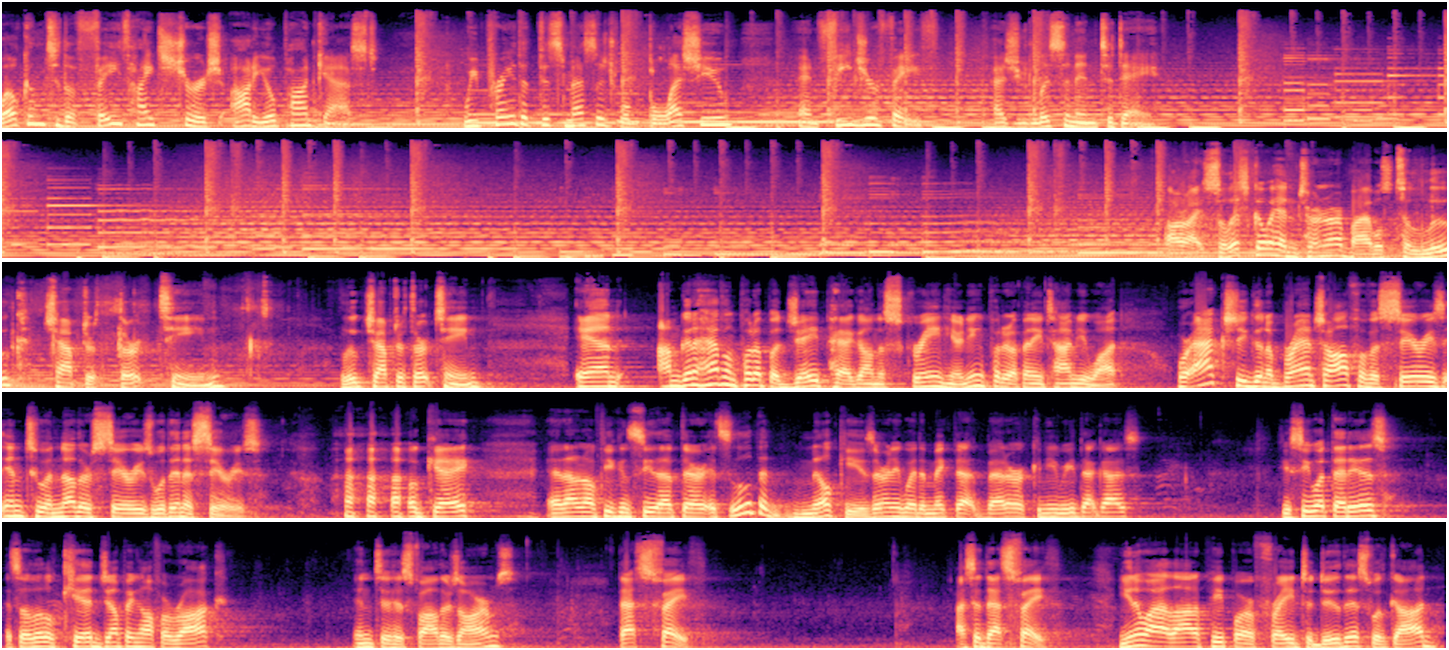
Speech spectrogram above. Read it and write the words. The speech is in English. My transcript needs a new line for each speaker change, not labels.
welcome to the Faith Heights Church audio podcast. We pray that this message will bless you and feed your faith as you listen in today.
All right, so let's go ahead and turn our Bibles to Luke chapter 13. Luke chapter 13. And I'm going to have them put up a JPEG on the screen here, and you can put it up anytime you want. We're actually going to branch off of a series into another series within a series. okay? And I don't know if you can see that there. It's a little bit milky. Is there any way to make that better? Can you read that, guys? Do you see what that is? It's a little kid jumping off a rock into his father's arms. That's faith. I said, that's faith. You know why a lot of people are afraid to do this with God?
